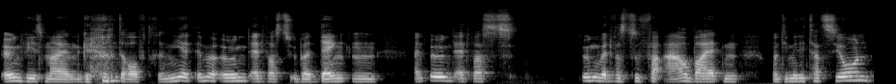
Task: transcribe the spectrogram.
Irgendwie ist mein Gehirn darauf trainiert, immer irgendetwas zu überdenken, an irgendetwas, irgendetwas zu verarbeiten. Und die Meditation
